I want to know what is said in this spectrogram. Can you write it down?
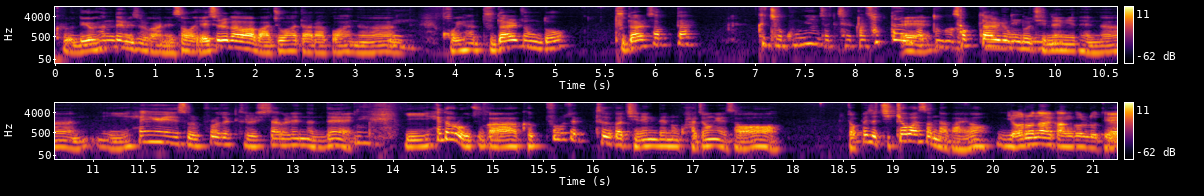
그 뉴욕 현대미술관에서 예술가와 마주하다라고 하는 네. 거의 한 두 달 정도, 두 달, 석 달? 그쵸 공연 자체가 석 네, 달이었던 것 같아요. 석달 정도 네, 네, 진행이 되는 이 행위예술 프로젝트를 시작을 했는데 네. 이 헤더 로즈가 그 프로젝트가 진행되는 과정에서 옆에서 지켜봤었나 봐요. 여러 날 간 걸로 되어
